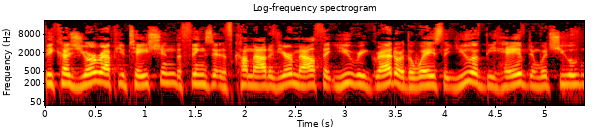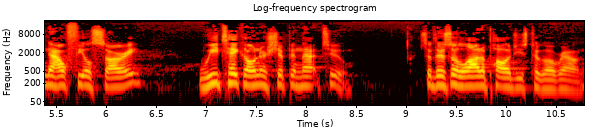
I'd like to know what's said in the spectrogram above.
Because your reputation, the things that have come out of your mouth that you regret, or the ways that you have behaved in which you now feel sorry, we take ownership in that too. So there's a lot of apologies to go around.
